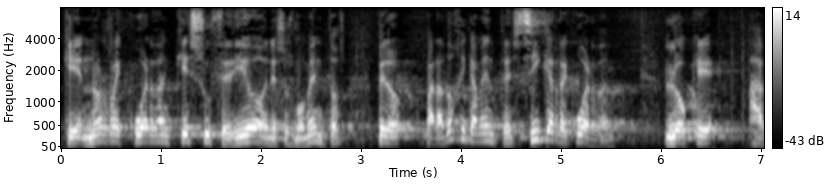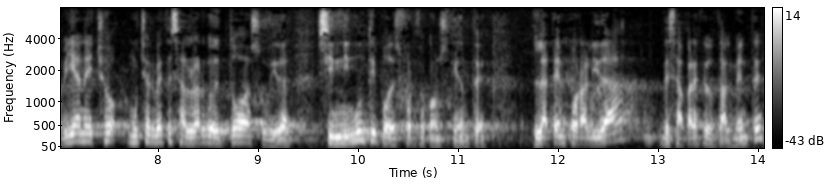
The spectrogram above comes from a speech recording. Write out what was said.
que no recuerdan qué sucedió en esos momentos, pero paradójicamente sí que recuerdan lo que habían hecho muchas veces a lo largo de toda su vida, sin ningún tipo de esfuerzo consciente. La temporalidad desaparece totalmente.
